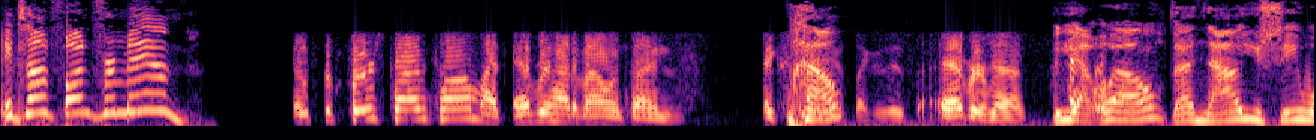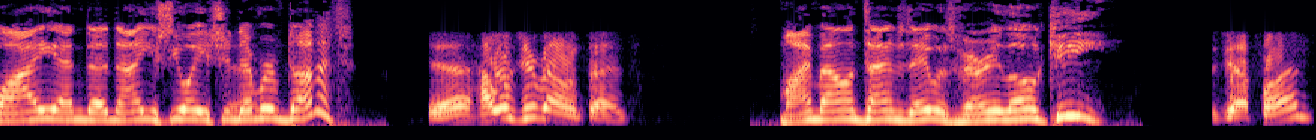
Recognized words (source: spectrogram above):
It's not fun for men. It's the first time, Tom, I've ever had a Valentine's experience Well- like this. Ever, man. Yeah, well, uh, now you see why, and uh, now you see why you should never have done it. Yeah. How was your Valentine's? My Valentine's Day was very low-key. Did you have fun?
